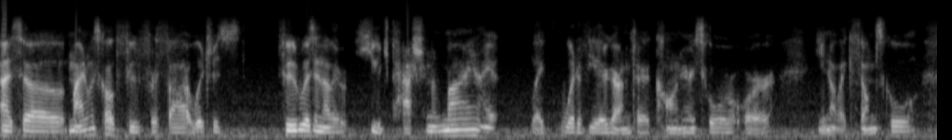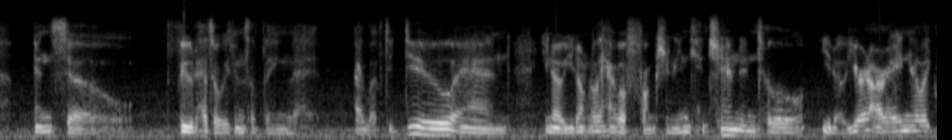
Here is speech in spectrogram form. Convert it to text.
Uh, so mine was called Food for Thought, which was food was another huge passion of mine. I like would have either gone to culinary school or you know like film school, and so food has always been something that I love to do. And, you know, you don't really have a functioning kitchen until, you know, you're an RA and you're like,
